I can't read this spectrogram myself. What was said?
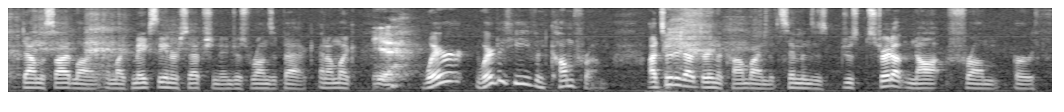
down the sideline and like makes the interception and just runs it back. And I'm like, Yeah. where where did he even come from? I tweeted out during the combine that Simmons is just straight up not from Earth.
